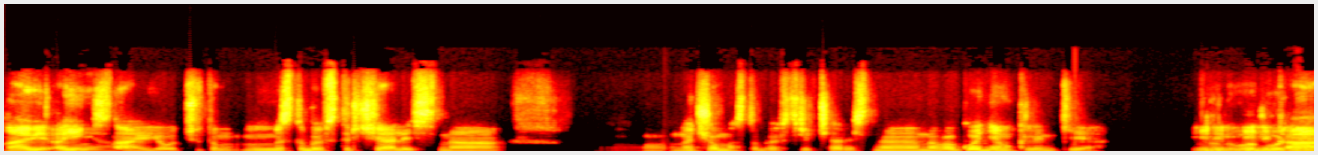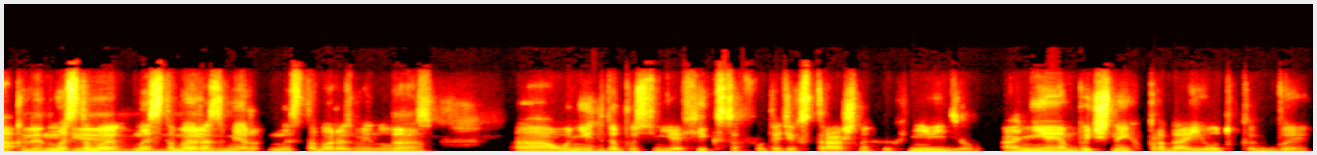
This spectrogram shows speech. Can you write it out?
наверное, а я не знаю, я вот что-то мы с тобой встречались на... На чем мы с тобой встречались? На новогоднем клинке? Или, на новогоднем или... А, клинке мы с тобой, мы с тобой, мы... Размер... мы с тобой разминулись. Да. А, у них, допустим, я фиксов вот этих страшных их не видел. Они обычно их продают, как бы,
